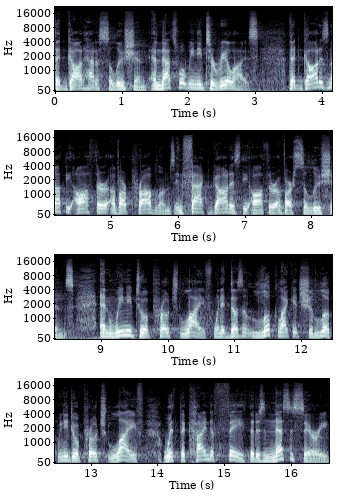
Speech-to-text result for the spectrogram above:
that God had a solution. And that's what we need to realize that God is not the author of our problems. In fact, God is the author of our solutions. And we need to approach life when it doesn't look like it should look. We need to approach life with the kind of faith that is necessary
